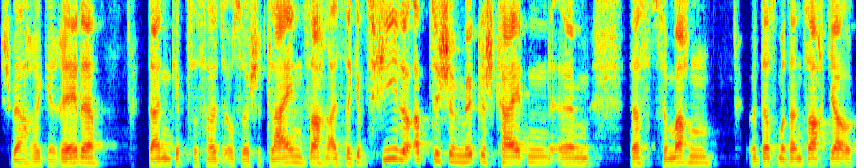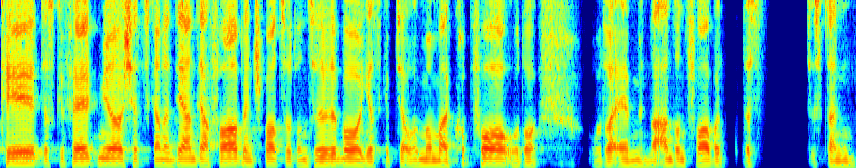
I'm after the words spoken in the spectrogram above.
schwere Geräte. Dann gibt es halt auch solche kleinen Sachen. Also da gibt es viele optische Möglichkeiten, ähm, das zu machen. Und dass man dann sagt, ja, okay, das gefällt mir, ich hätte es gerne in der und der Farbe, in Schwarz oder in Silber. Jetzt gibt es ja auch immer mal Kupfer oder, oder eben in einer anderen Farbe. Das ist dann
